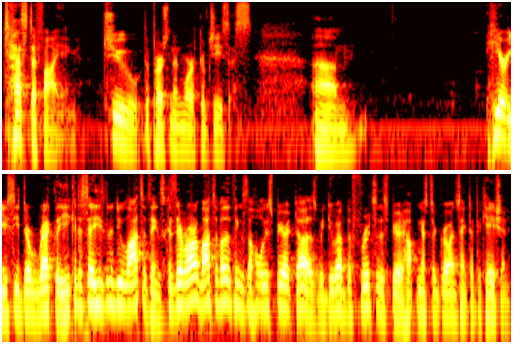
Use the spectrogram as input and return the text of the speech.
testifying to the person and work of Jesus. Um, here you see directly, he could have said he's going to do lots of things because there are lots of other things the Holy Spirit does. We do have the fruits of the Spirit helping us to grow in sanctification.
